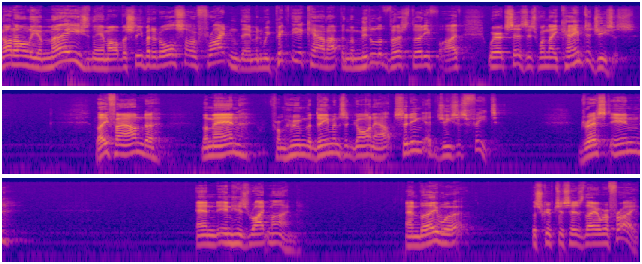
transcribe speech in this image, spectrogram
not only amazed them, obviously, but it also frightened them. And we pick the account up in the middle of verse 35, where it says this When they came to Jesus, they found uh, the man from whom the demons had gone out sitting at Jesus' feet, dressed in and in his right mind. And they were, the scripture says, they were afraid.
